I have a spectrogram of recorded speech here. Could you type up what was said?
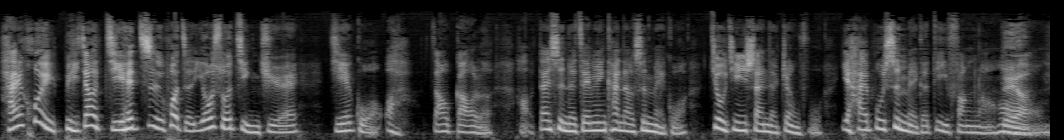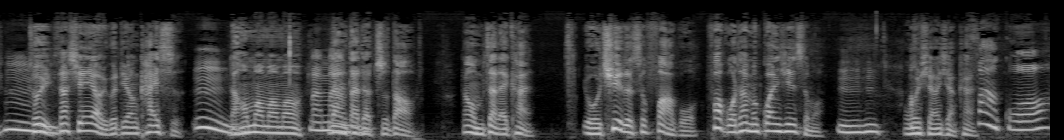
还会比较节制或者有所警觉。结果哇，糟糕了。好，但是呢，这边看到是美国旧金山的政府，也还不是每个地方了哈。对啊，嗯，所以他先要有个地方开始，嗯，然后慢慢慢慢慢让大家知道。那我们再来看，有趣的是法国，法国他们关心什么？嗯哼，我们想想看，法国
